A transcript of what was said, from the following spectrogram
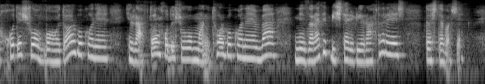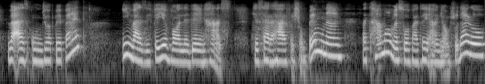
خودش رو وادار بکنه که رفتار خودش رو مانیتور بکنه و نظارت بیشتری روی رفتارش داشته باشه. و از اونجا به بعد این وظیفه والدین هست که سر حرفشون بمونن و تمام صحبت های انجام شده رو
